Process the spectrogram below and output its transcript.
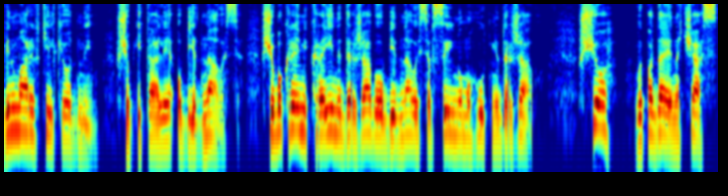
Він марив тільки одним, щоб Італія об'єдналася, щоб окремі країни держави об'єдналися в сильну могутню державу. Що випадає на час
